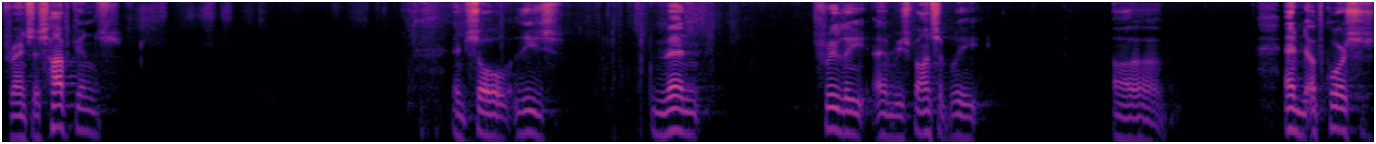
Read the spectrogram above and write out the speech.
Francis Hopkins. And so these men freely and responsibly, uh, and of course,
